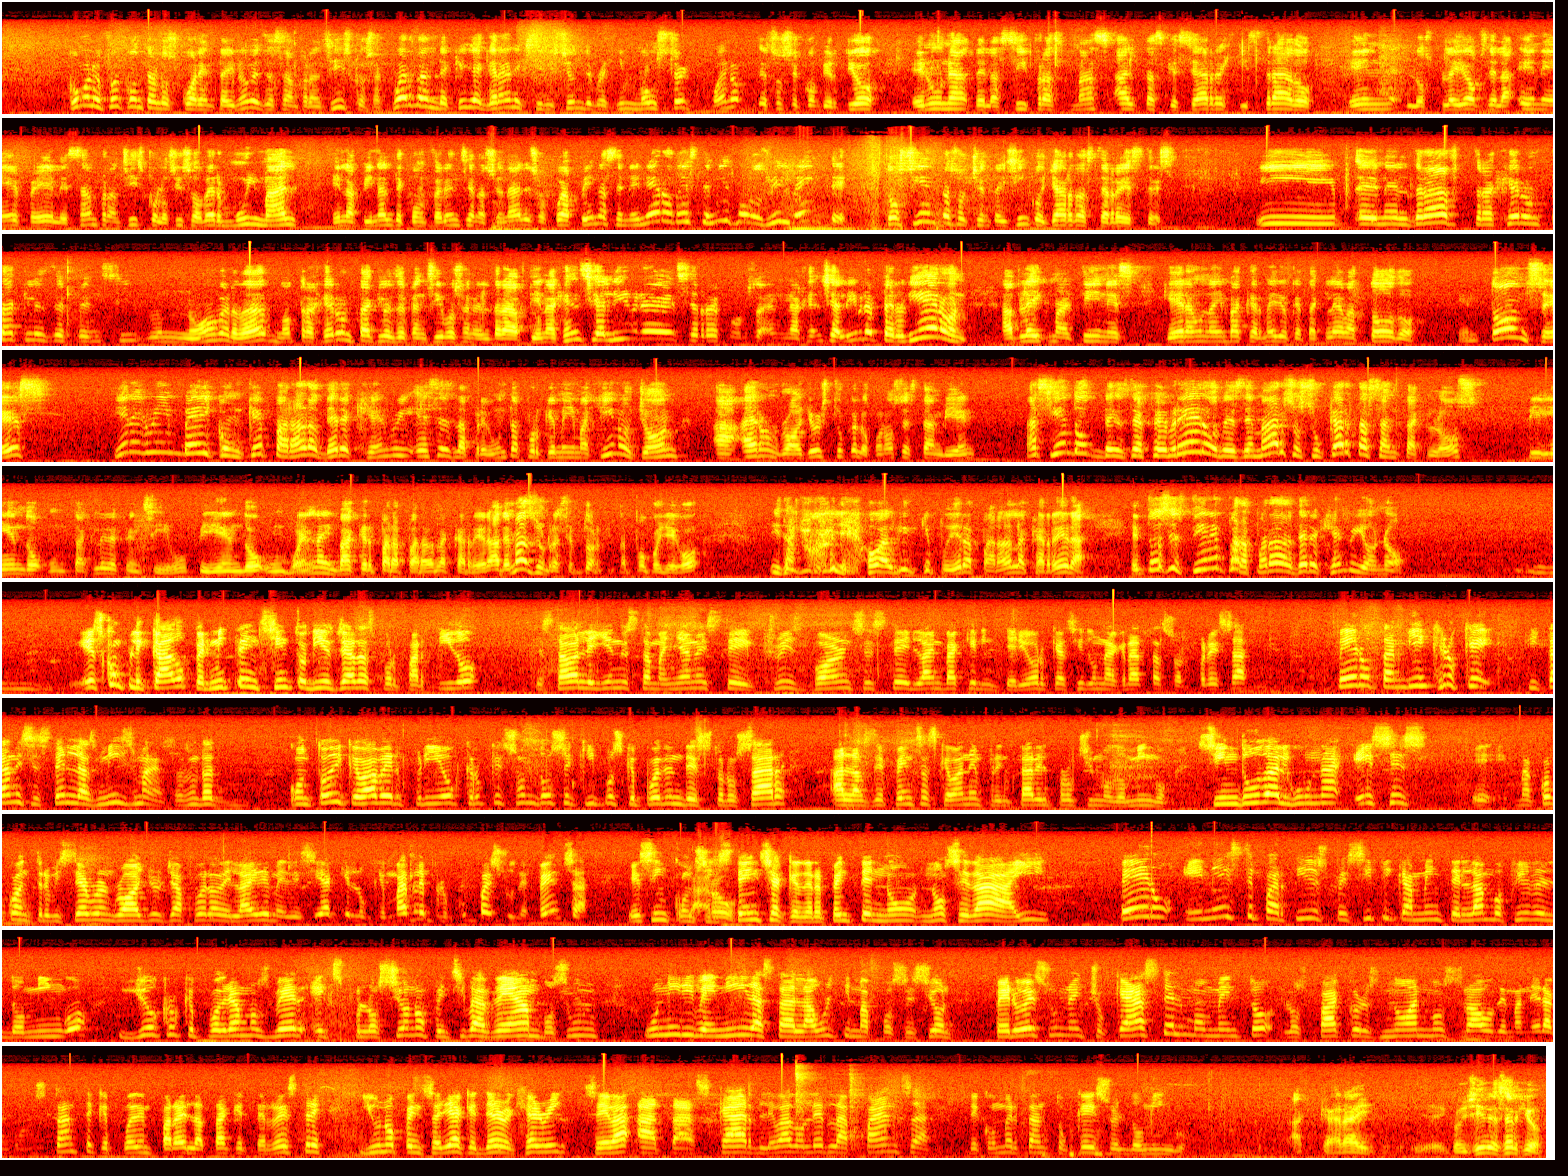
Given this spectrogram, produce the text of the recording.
¿Cómo le fue contra los 49 de San Francisco? ¿Se acuerdan de aquella gran exhibición de Raheem Mostert? Bueno, eso se convirtió en una de las cifras más altas que se ha registrado en los playoffs de la NFL. San Francisco los hizo ver muy mal en la final de conferencia nacional. Eso fue apenas en enero de este mismo 2020. 285 yardas terrestres. Y en el draft trajeron tackles defensivos, no, ¿verdad? No trajeron tackles defensivos en el draft. Y en agencia libre se reforzaron, en agencia libre perdieron a Blake Martínez, que era un linebacker medio que tacleaba todo. Entonces, ¿tiene Green Bay con qué parar a Derek Henry? Esa es la pregunta, porque me imagino, John, a Aaron Rodgers, tú que lo conoces también, haciendo desde febrero, desde marzo, su carta a Santa Claus pidiendo un tackle defensivo, pidiendo un buen linebacker para parar la carrera, además de un receptor que tampoco llegó, y tampoco llegó alguien que pudiera parar la carrera. Entonces, ¿tienen para parar a Derek Henry o no? Es complicado, permiten 110 yardas por partido. Estaba leyendo esta mañana este Chris Barnes, este linebacker interior que ha sido una grata sorpresa, pero también creo que Titanes está en las mismas. Con todo y que va a haber frío, creo que son dos equipos que pueden destrozar a las defensas que van a enfrentar el próximo domingo. Sin duda alguna, ese es, eh, me acuerdo cuando entrevisté a Aaron Rodgers ya fuera del aire, me decía que lo que más le preocupa es su defensa, esa inconsistencia que de repente no, no se da ahí. Pero en este partido específicamente en Lambo Field el domingo, yo creo que podríamos ver explosión ofensiva de ambos, un, un ir y venir hasta la última posesión pero es un hecho que hasta el momento los Packers no han mostrado de manera constante que pueden parar el ataque terrestre y uno pensaría que Derek Henry se va a atascar, le va a doler la panza de comer tanto queso el domingo. Ah, caray. ¿Coincide, Sergio?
